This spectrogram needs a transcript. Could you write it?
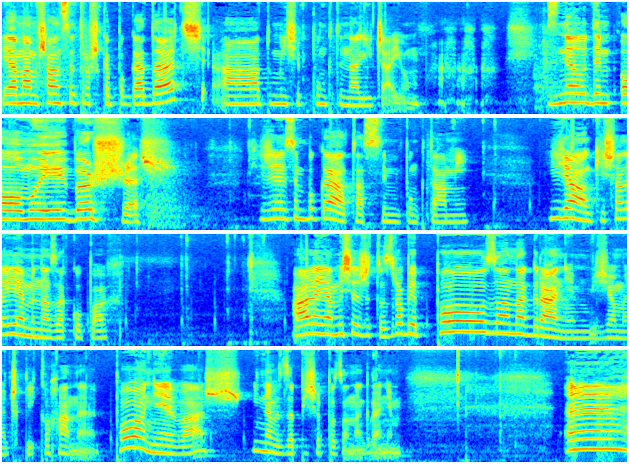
ja mam szansę troszkę pogadać, a tu mi się punkty naliczają. Znowdem... O mój Boże! Że jestem bogata z tymi punktami. Ziomki, szalejemy na zakupach. Ale ja myślę, że to zrobię poza nagraniem, ziomeczki kochane. Ponieważ... I nawet zapiszę poza nagraniem. Eee,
